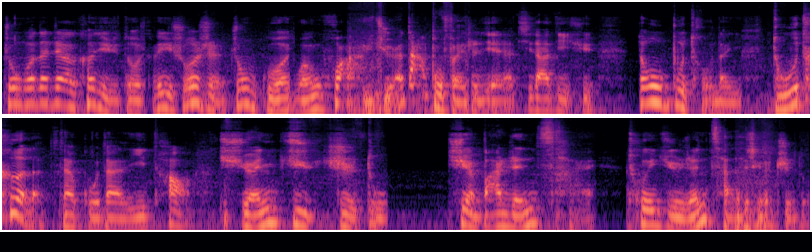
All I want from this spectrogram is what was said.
中国的这个科举制度可以说是中国文化与绝大部分世界的其他地区都不同的、独特的，在古代的一套选举制度，选拔人才、推举人才的这个制度。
